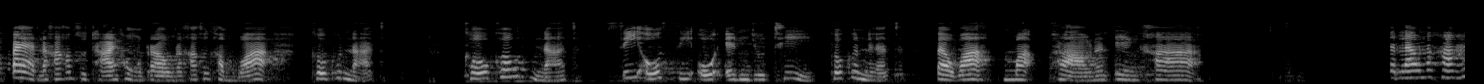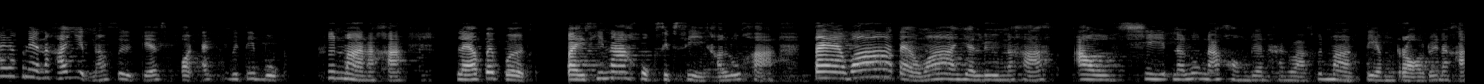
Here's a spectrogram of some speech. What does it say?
108 นะคะคำสุดท้ายของเรานะคะ คือคำว่า coconut coconut C O C O N U T coconut แปลว่ามะพร้าวนั่นเองค่ะเสร็จแล้วนะคะให้นักเรียนนะคะหยิบหนังสือ Guest Board Activity Book ขึ้นมานะคะ แล้วไปเปิดไปที่หน้า 64 ค่ะลูกค่ะ แต่ว่าแต่ว่าอย่าลืมนะคะ เอาชีตนะลูกนะของเดือนธันวาขึ้นมาเตรียมรอด้วยนะคะ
